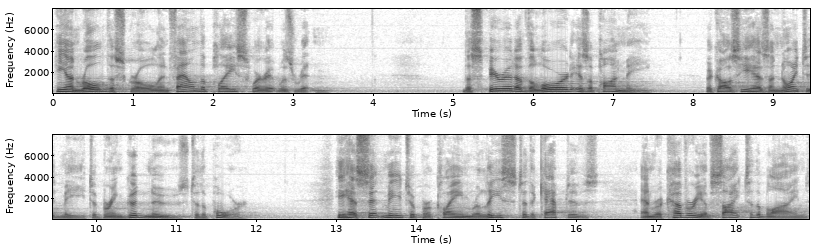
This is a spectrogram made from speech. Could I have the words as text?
He unrolled the scroll and found the place where it was written The Spirit of the Lord is upon me, because he has anointed me to bring good news to the poor. He has sent me to proclaim release to the captives and recovery of sight to the blind,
